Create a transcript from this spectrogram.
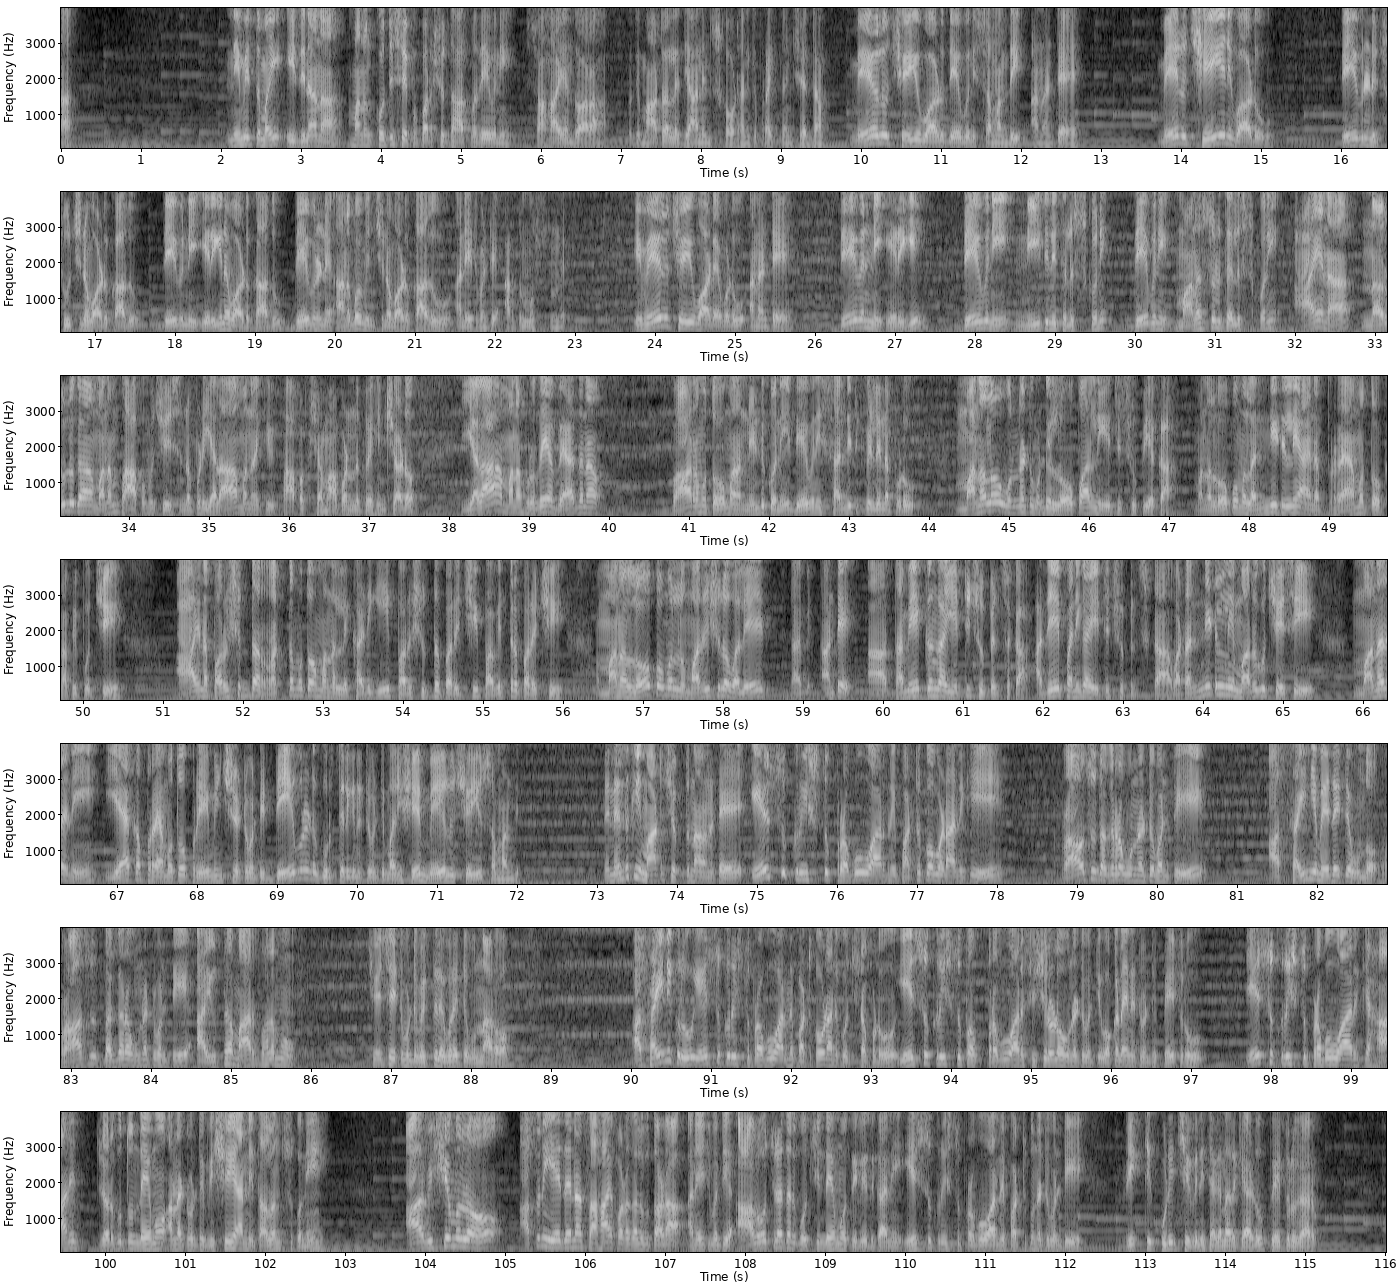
నిమిత్తమై ఈ దినాన మనం కొద్దిసేపు పరిశుద్ధాత్మ దేవుని సహాయం ద్వారా కొద్ది మాటల్ని ధ్యానించుకోవడానికి ప్రయత్నం చేద్దాం. మేలు చేయువాడు దేవుని సంబంధి అనంటే మేలు చేయని వాడు దేవుని చూచినవాడు కాదు దేవుని ఎరిగినవాడు కాదు దేవుని అనుభవించినవాడు కాదు అనేటువంటి అర్థం వస్తుంది. ఈ మేలు చేయువాడెవడు అనంటే దేవుని ఎరిగి దేవుని నీతిని తెలుసుకొని దేవుని మనస్సును తెలుసుకొని ఆయన నరులుగా మనం పాపము చేసినప్పుడు ఎలా మనకి పాప క్షమాపణ అనుగ్రహించాడో ఎలా మన హృదయ వేదన భారముతో మనం నిండుకొని దేవుని సన్నిధికి వెళ్ళినప్పుడు మనలో ఉన్నటువంటి లోపాలని ఎత్తి చూపియక మన లోపములన్నిటినీ ఆయన ప్రేమతో కప్పిపుచ్చి ఆయన పరిశుద్ధ రక్తముతో మనల్ని కడిగి పరిశుద్ధపరిచి పవిత్రపరిచి మన లోపములను మనుషుల వలె అంటే తమేకంగా ఎత్తి చూపించక అదే పనిగా ఎత్తి చూపించక వాటన్నిటిని మరుగు చేసి మనలని ఏక ప్రేమతో ప్రేమించినటువంటి దేవుని గుర్తెరిగినటువంటి మనిషే మేలు చేయు సంబంధి. నేను ఎందుకు ఈ మాట చెప్తున్నానంటే యేసుక్రీస్తు ప్రభు వారిని పట్టుకోవడానికి రాజు దగ్గర ఉన్నటువంటి ఆ సైన్యం ఏదైతే ఉందో రాజు దగ్గర ఉన్నటువంటి ఆ యుద్ధ మార్బలము చేసేటువంటి వ్యక్తులు ఎవరైతే ఉన్నారో ఆ సైనికులు యేసుక్రీస్తు ప్రభువారిని పట్టుకోవడానికి వచ్చినప్పుడు యేసుక్రీస్తు ప్రభువారి శిష్యులలో ఉన్నటువంటి ఒకడైనటువంటి పేతురు యేసుక్రీస్తు ప్రభువారికి హాని జరుగుతుందేమో అన్నటువంటి విషయాన్ని తలంచుకొని ఆ విషయంలో అతను ఏదైనా సహాయపడగలుగుతాడా అనేటువంటి ఆలోచన తనకు వచ్చిందేమో తెలియదు కానీ యేసుక్రీస్తు ప్రభువారిని పట్టుకున్నటువంటి వ్యక్తి కుడి చెవిని తెగనరికాడు పేతురు గారు.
